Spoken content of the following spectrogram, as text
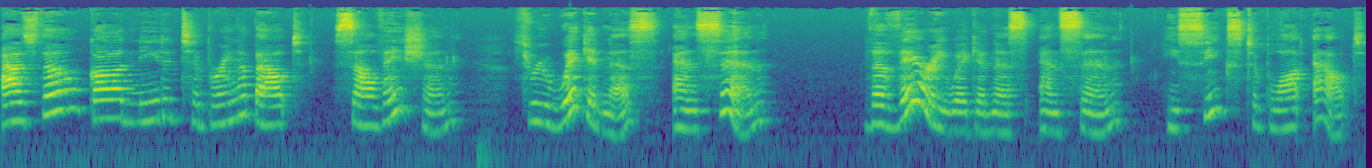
As though God needed to bring about salvation through wickedness and sin, the very wickedness and sin he seeks to blot out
